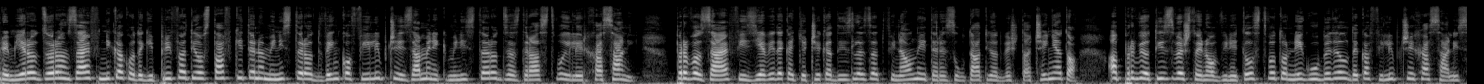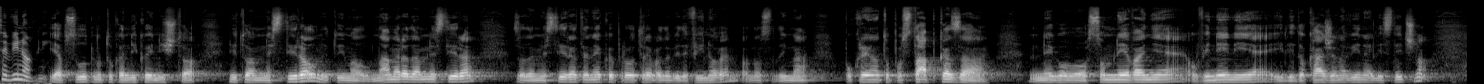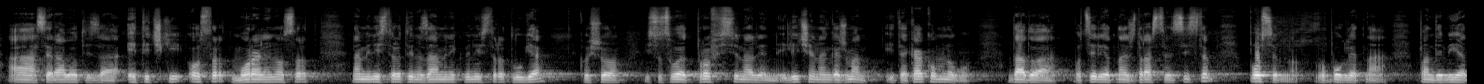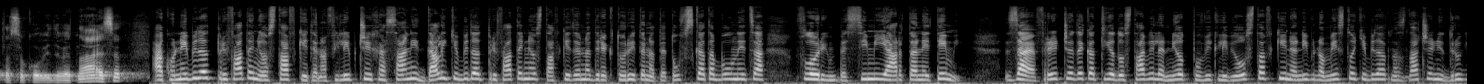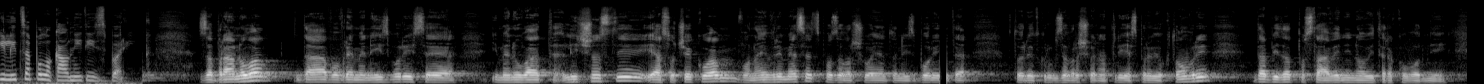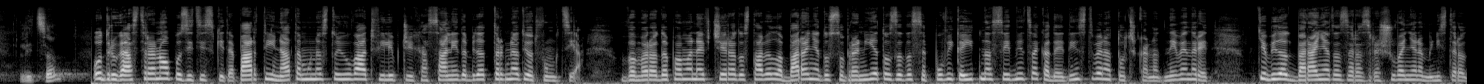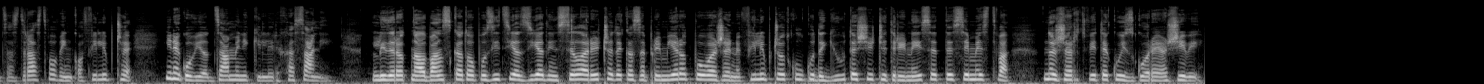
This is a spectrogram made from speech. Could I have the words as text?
Премиерот Зоран Заев никако да ги прифати оставките на министерот Венко Филипче и заменик министерот за здравство Илир Хасани. Прво Заев изјави дека ќе чека да излезат финалните резултати од вештачењето, а првиот извештај на обвинителството не го убедил дека Филипче и Хасани се виновни. И апсолутно тука никој ништо ниту амнестирал, ниту имал намера да амнестира. За да амнестирате некој прво треба да биде виновен, односно да има покренато постапка за негово сомневање, обвинение или докажена вина или слично а се работи за етички осврт, морален осврт на министрот и на заменик министрот, луѓе кои што и со својот професионален и личен ангажман и како многу дадоа во целиот наш здравствен систем, посебно во поглед на пандемијата со COVID-19. Ако не бидат прифатени оставките на Филипчи и Хасани, дали ќе бидат прифатени оставките на директорите на Тетовската болница Флорин Бесими и Арта Нетеми? Заев рече дека тие доставиле неотповикливи оставки и на нивно место ќе бидат назначени други лица по локалните избори. Забранува да во време на избори се именуваат личности. Јас очекувам во ноември месец по завршувањето на изборите, вториот круг завршува на 31 октомври, да бидат поставени новите раководни лица. Од друга страна, опозицијските партии натаму настојуваат Филипчи и Хасани да бидат тргнати од функција. ВМРО ДПМН вчера доставила барање до собранието за да се повика итна седница каде единствена точка на дневен ред ќе бидат барањата за разрешување на министерот за здравство Венко Филипче и неговиот заменик Никилир Хасани. Лидерот на албанската опозиција Зијадин Села рече дека за премиерот поважен е Филипче отколку да ги утеши 14 семејства на жртвите кои изгореа живи.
